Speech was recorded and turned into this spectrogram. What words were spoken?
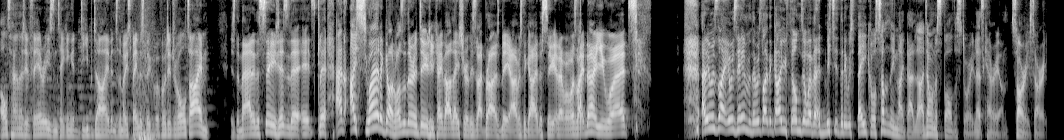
alternative theories, and taking a deep dive into the most famous Bigfoot footage of all time. Is the man in the suit, isn't it? It's clear. And I swear to God, wasn't there a dude who came out later and was like, bro, it was me. I was the guy in the suit. And everyone was like, no, you weren't. and it was like it was him, and there was like the guy who filmed it, or whatever, admitted that it was fake or something like that. Look, I don't want to spoil the story. Let's carry on. Sorry, sorry.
